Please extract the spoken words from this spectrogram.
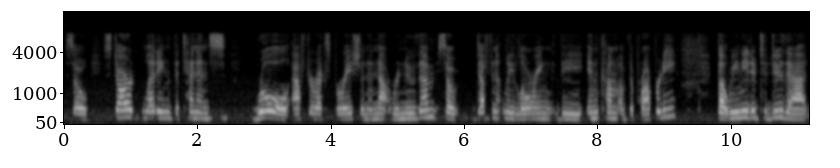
So start letting the tenants roll after expiration and not renew them. So definitely lowering the income of the property. But we needed to do that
